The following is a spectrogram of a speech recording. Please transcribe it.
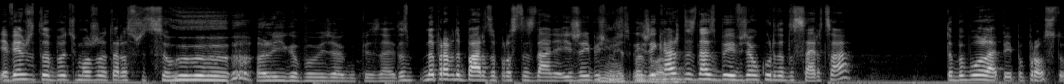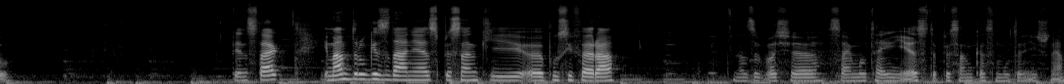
Ja wiem, że to być może teraz wszyscy są, "Eee, ale Iga powiedziała głupie zdanie. To jest naprawdę bardzo proste zdanie. Jeżeli, byśmy, Nie, jeżeli każdy z nas by je wziął, kurde, do serca, to by było lepiej, po prostu. Więc tak. I mam drugie zdanie z piosenki e, Pussifera. Nazywa się Simultaneous, ta piosenka symultanicznie.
